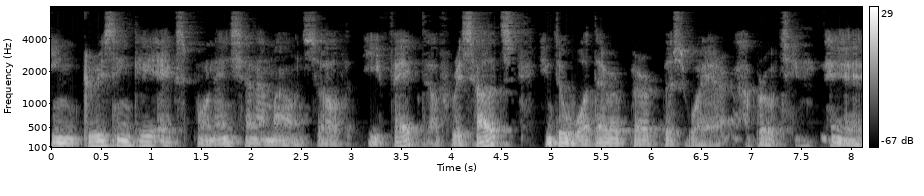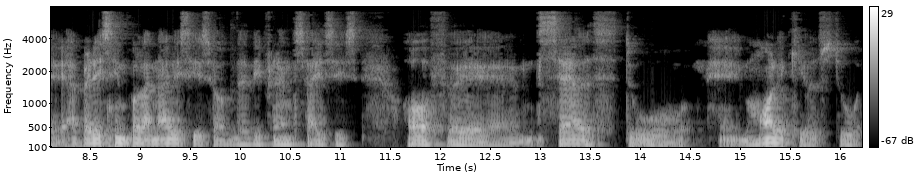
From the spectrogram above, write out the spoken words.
increasingly exponential amounts of effect of results into whatever purpose we're approaching. Uh, a very simple analysis of the different sizes of uh, cells to uh, molecules to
